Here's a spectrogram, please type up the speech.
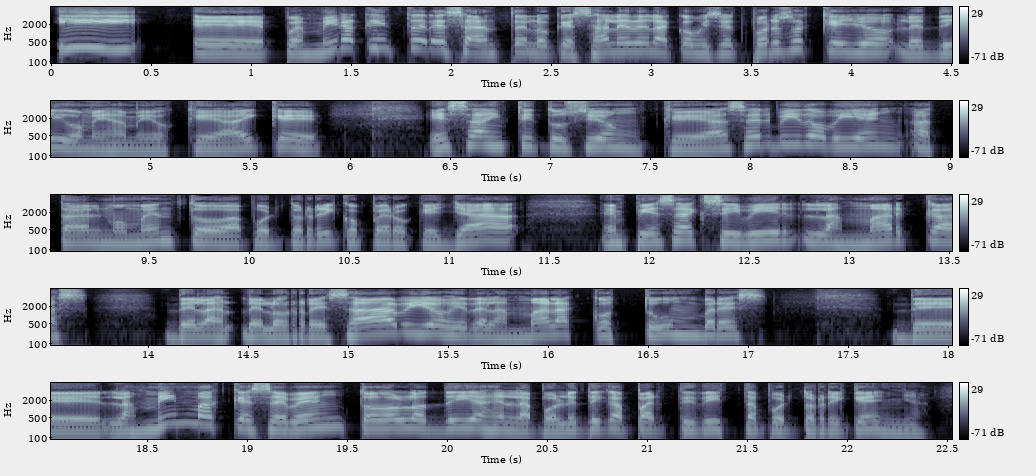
Y eh, pues mira qué interesante lo que sale de la comisión. Por eso es que yo les digo, mis amigos, que hay que, esa institución que ha servido bien hasta el momento a Puerto Rico, pero que ya empieza a exhibir las marcas de, de los resabios y de las malas costumbres, de las mismas que se ven todos los días en la política partidista puertorriqueña.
